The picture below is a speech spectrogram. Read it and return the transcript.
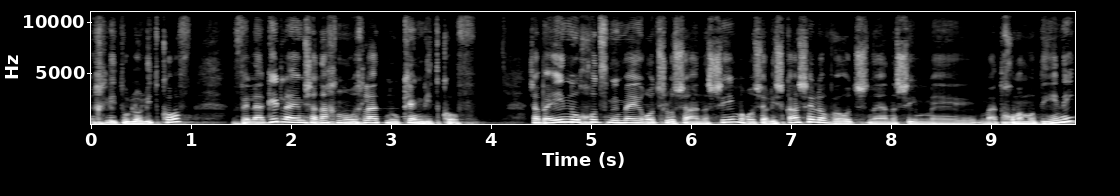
החליטו לא לתקוף, ולהגיד להם שאנחנו החלטנו כן לתקוף. עכשיו, היינו חוץ ממאיר עוד שלושה אנשים, ראש הלשכה שלו ועוד שני אנשים uh, מהתחום המודיעיני.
